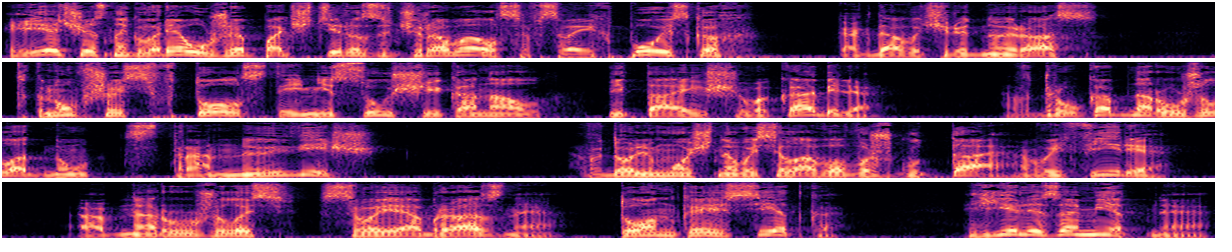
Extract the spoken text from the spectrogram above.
И я, честно говоря, уже почти разочаровался в своих поисках, когда в очередной раз, ткнувшись в толстый несущий канал питающего кабеля, вдруг обнаружил одну странную вещь. Вдоль мощного силового жгута в эфире обнаружилась своеобразная тонкая сетка, еле заметная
